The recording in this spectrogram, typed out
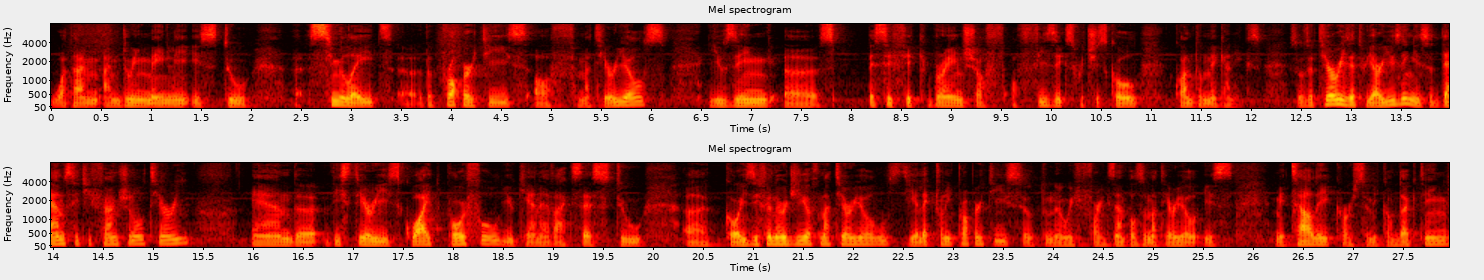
what I'm, I'm doing mainly is to simulate uh, the properties of materials using a specific branch of, of physics which is called quantum mechanics. So the theory that we are using is a density functional theory and uh, this theory is quite powerful. You can have access to uh, cohesive energy of materials, the electronic properties, so to know if, for example, the material is metallic or semiconducting.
